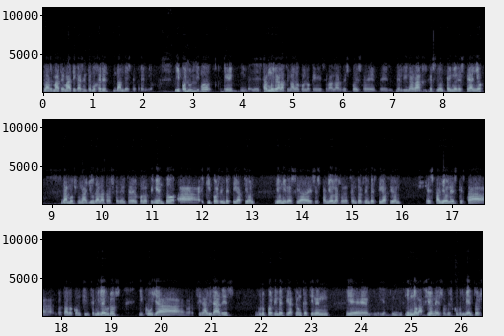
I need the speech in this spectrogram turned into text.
las matemáticas entre mujeres, dando este premio. Y por último, que está muy relacionado con lo que se va a hablar después eh, del vino que ha sido el premio de este año, damos una ayuda a la transferencia del conocimiento a equipos de investigación de universidades españolas o de centros de investigación españoles, que está dotado con 15.000 euros y cuya finalidad es grupos de investigación que tienen eh, innovaciones o descubrimientos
